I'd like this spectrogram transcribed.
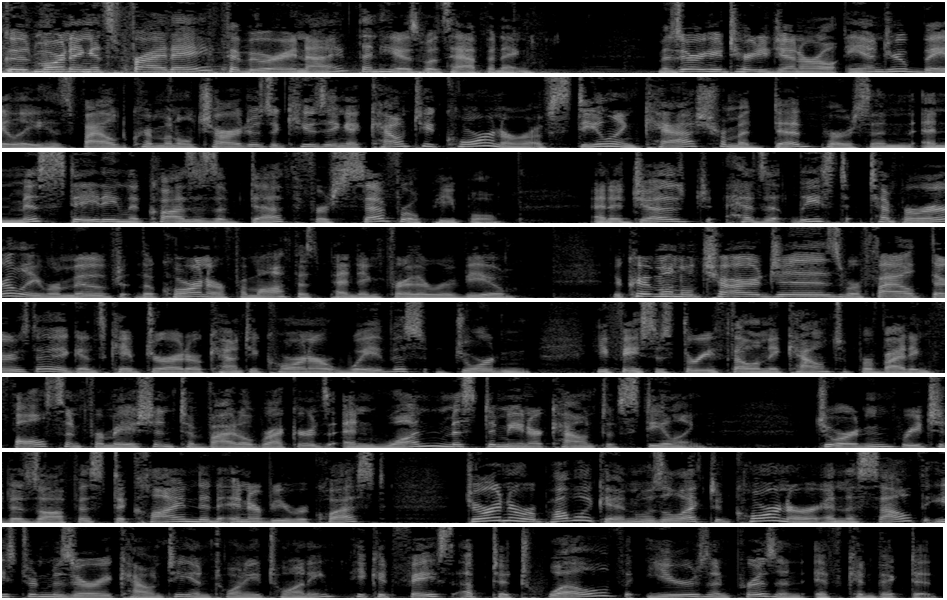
Good morning. It's Friday, February 9th, and here's what's happening. Missouri Attorney General Andrew Bailey has filed criminal charges accusing a county coroner of stealing cash from a dead person and misstating the causes of death for several people. And a judge has at least temporarily removed the coroner from office pending further review. The criminal charges were filed Thursday against Cape Girardeau County Coroner Wavis Jordan. He faces three felony counts of providing false information to vital records and one misdemeanor count of stealing. Jordan, reached his office, declined an interview request. Jordan, a Republican, was elected coroner in the southeastern Missouri county in 2020. He could face up to 12 years in prison if convicted.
